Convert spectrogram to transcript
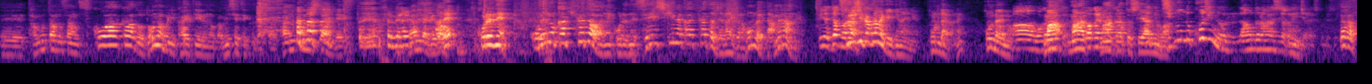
えー、タムタムさんスコアカードをどんなふうに書いているのか見せてください。参考にしたいです。なんだけどこれね俺の書き方はねこれね正式な書き方じゃないから本来ダメなのよ。いやだから。数字書かなきゃいけないのよ本来はね。本来のマーカーとしてやるのは。自分の個人のラウンドの話だからいいんじゃないですか、別に。だから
